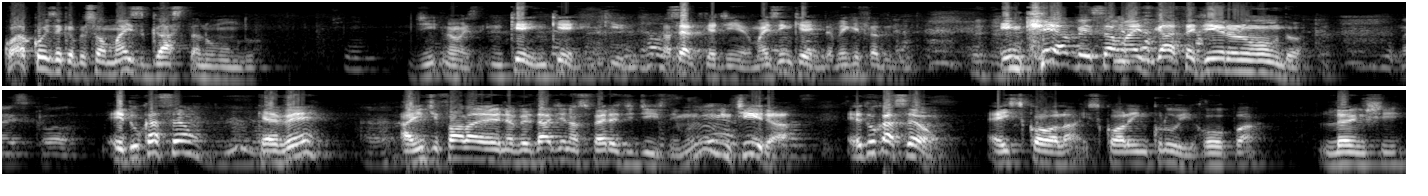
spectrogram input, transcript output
Qual a coisa que a pessoa mais gasta no mundo? Din não, mas em que? Em que? Em que? Tá certo que é dinheiro, mas em que? Ainda bem que ele está dormindo. Em que a pessoa mais gasta dinheiro no mundo? Na escola. Educação. Quer ver? A gente fala, eh, na verdade, nas férias de Disney. Mentira. Educação. É escola. Escola inclui roupa, lanche,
